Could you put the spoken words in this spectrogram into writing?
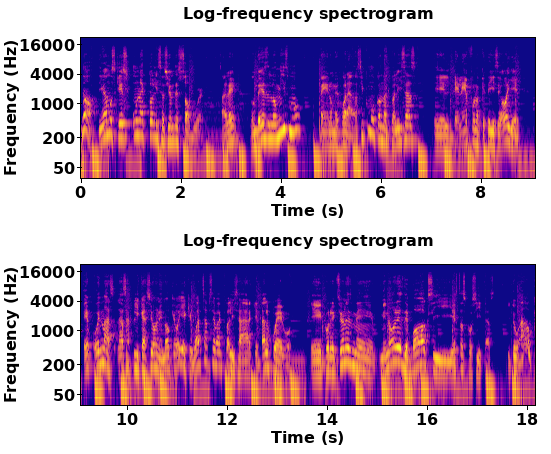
No, digamos que es una actualización de software, ¿sale? Donde es lo mismo, pero mejorado. Así como cuando actualizas el teléfono que te dice, oye, o es más, las aplicaciones, ¿no? Que oye, que WhatsApp se va a actualizar, que tal juego, eh, correcciones menores de bugs y estas cositas. Y tú, ah, ok,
